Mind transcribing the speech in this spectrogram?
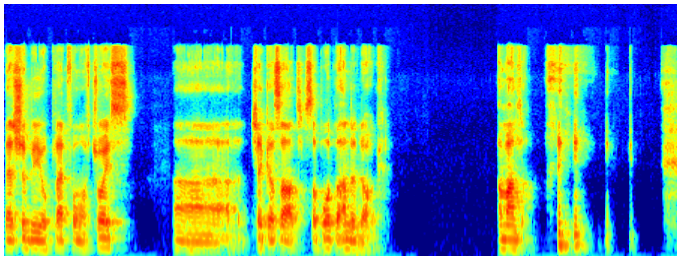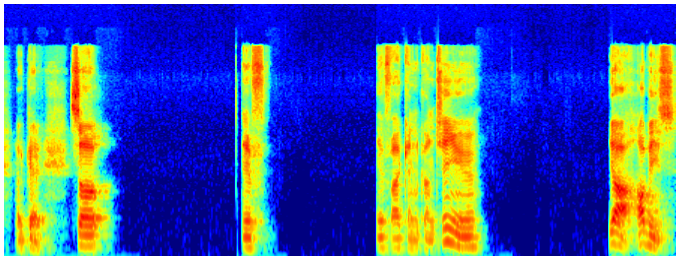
that should be your platform of choice. Uh, check us out. Support the underdog. Amandla. Okay, so if if I can continue. Yeah, hobbies.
